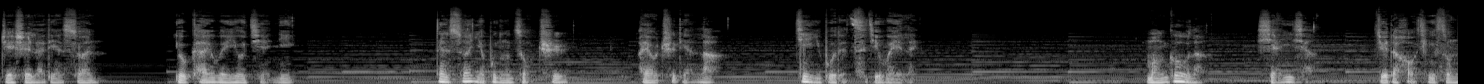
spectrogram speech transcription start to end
这时来点酸，又开胃又解腻。但酸也不能总吃，还要吃点辣。进一步的刺激味蕾，忙够了，闲一下，觉得好轻松；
